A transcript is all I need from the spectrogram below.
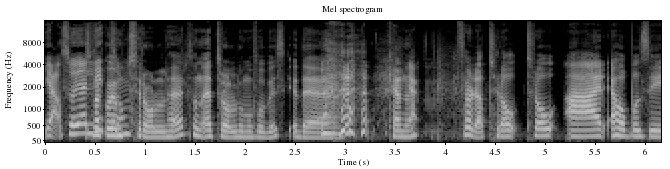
Ja, er Snakker vi om sånn troll her? Sånn, Er troll homofobisk? Er det canon? Ja. Jeg føler at troll, troll er Jeg holdt på å si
